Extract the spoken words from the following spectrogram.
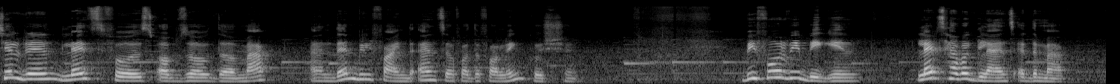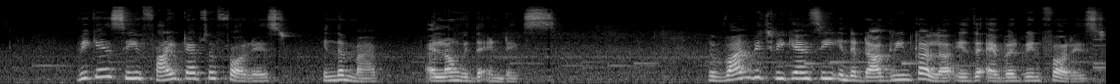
Children, let's first observe the map and then we'll find the answer for the following question. Before we begin, let's have a glance at the map. We can see five types of forest in the map along with the index. The one which we can see in the dark green color is the evergreen forest.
